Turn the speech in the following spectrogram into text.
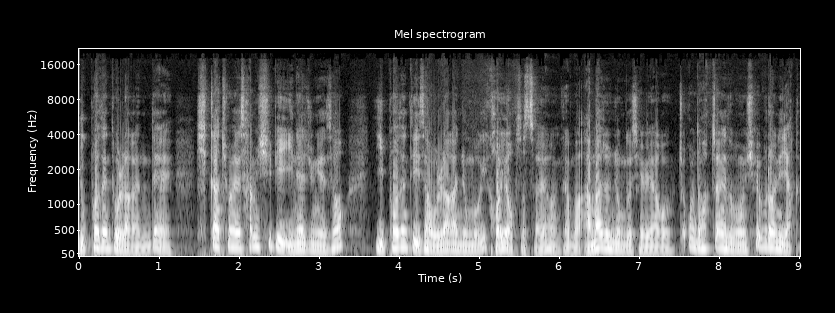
6% 올라갔는데 시가총액 30위 이내 중에서 2% 이상 올라간 종목이 거의 없었어요. 그러니까 뭐 아마존 정도 제외하고 조금 더 확장해서 보면 쉐브론이 약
